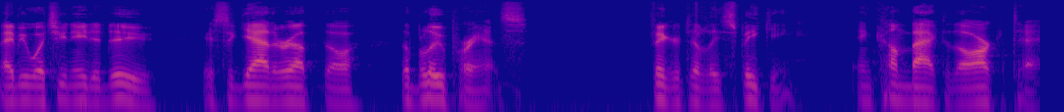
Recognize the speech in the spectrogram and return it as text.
Maybe what you need to do is to gather up the, the blueprints, figuratively speaking, and come back to the architect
